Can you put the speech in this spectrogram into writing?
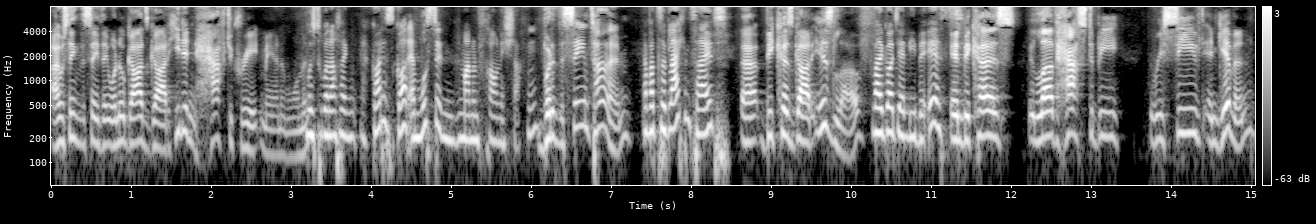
I was thinking the same thing. Well, no, God's God. He didn't have to create man and woman. muss drüber nachdenken, Gott ist Gott, er musste den Mann und Frau nicht schaffen. But at the same time, Aber zur gleichen Zeit, uh, because God is love, weil Gott ja Liebe ist and because love has to be received and given,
